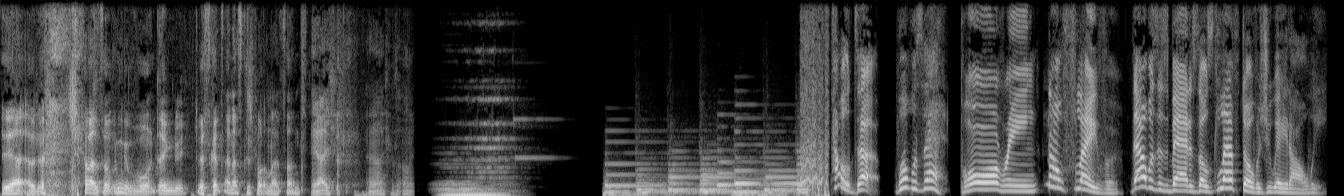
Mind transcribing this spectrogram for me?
Ja, aber der war so ungewohnt irgendwie. Du hast ganz anders gesprochen als sonst. Ja, ich, ja, ich weiß auch nicht. Hold up. What was that? Boring. No flavor. That was as bad as those leftovers you ate all week.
